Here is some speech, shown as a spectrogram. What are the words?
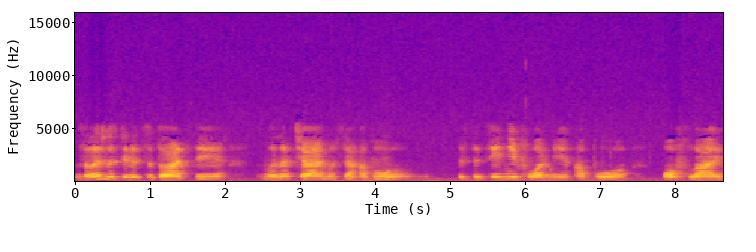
В залежності від ситуації ми навчаємося або в дистанційній формі, або офлайн.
